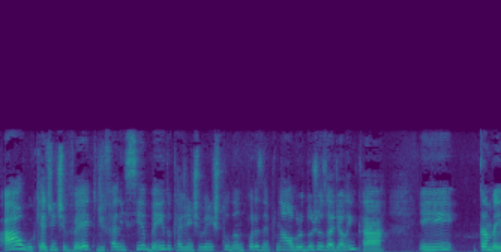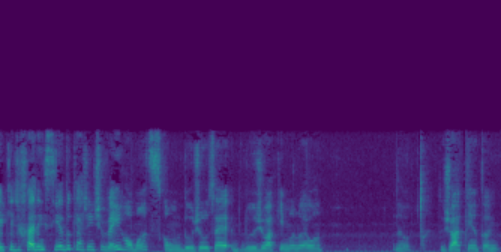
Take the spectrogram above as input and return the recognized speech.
Algo que a gente vê que diferencia bem do que a gente vem estudando, por exemplo, na obra do José de Alencar. E também o que diferencia do que a gente vê em romances como do José, do Joaquim Manuel, não, do Joaquim Antônio,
